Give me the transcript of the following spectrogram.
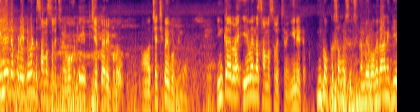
ఈనేటప్పుడు ఎటువంటి సమస్యలు వచ్చినాయి? ఒకటి చెప్పారు ఇప్పుడు. చచ్చిపోయి పుట్టింది. ఇంకా ఏమైనా సమస్యలు వచ్చినాయి ఈనేటప్పుడు ఇంకొక సమస్య వచ్చిందండి ఒకదానికి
